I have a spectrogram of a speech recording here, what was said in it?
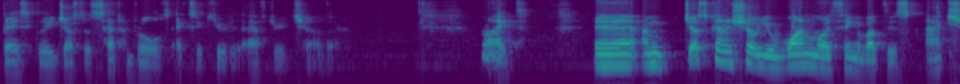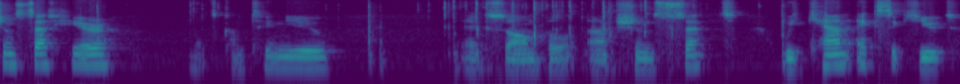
basically just a set of rules executed after each other. Right. Uh, I'm just going to show you one more thing about this action set here. Let's continue. Example action set. We can execute.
